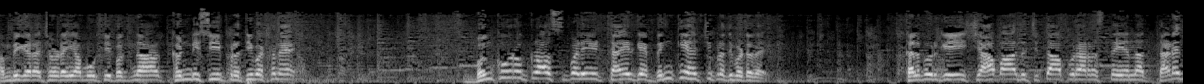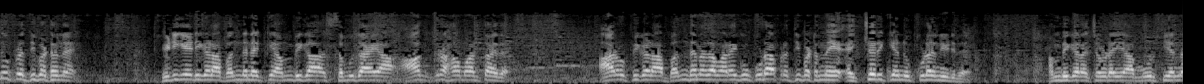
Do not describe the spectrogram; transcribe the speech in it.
ಅಂಬಿಗರ ಚೌಡಯ್ಯ ಮೂರ್ತಿ ಭಗ್ನ ಖಂಡಿಸಿ ಪ್ರತಿಭಟನೆ. ಬಂಕೂರು ಕ್ರಾಸ್ ಬಳಿ ಟೈರ್ಗೆ ಬೆಂಕಿ ಹಚ್ಚಿ ಪ್ರತಿಭಟನೆ. ಕಲಬುರಗಿ ಶಹಾಬಾದ್ ಚಿತ್ತಾಪುರ ರಸ್ತೆಯನ್ನ ತಡೆದು ಪ್ರತಿಭಟನೆ. ಕಿಡಿಗೇಡಿಗಳ ಬಂಧನಕ್ಕೆ ಅಂಬಿಗ ಸಮುದಾಯ ಆಗ್ರಹ ಮಾಡ್ತಾ ಇದೆ. ಆರೋಪಿಗಳ ಬಂಧನದವರೆಗೂ ಕೂಡ ಪ್ರತಿಭಟನೆ ಎಚ್ಚರಿಕೆಯನ್ನು ಕೂಡ ನೀಡಿದೆ. ಅಂಬಿಗರ ಚೌಡಯ್ಯ ಮೂರ್ತಿಯನ್ನ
